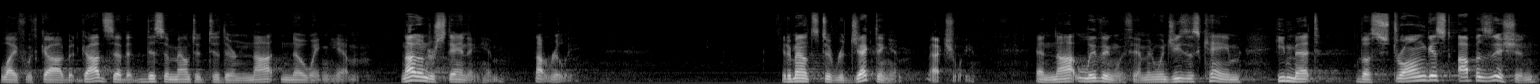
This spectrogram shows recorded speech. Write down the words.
life with God. But God said that this amounted to their not knowing Him, not understanding Him, not really. It amounts to rejecting Him, actually, and not living with Him. And when Jesus came, He met the strongest opposition.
